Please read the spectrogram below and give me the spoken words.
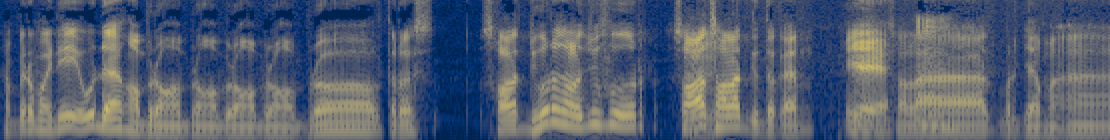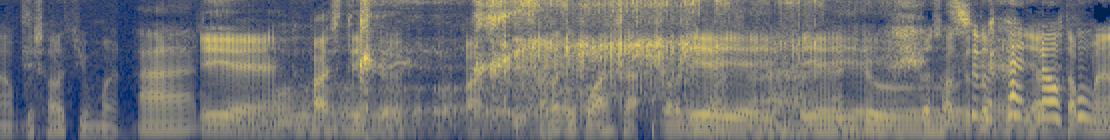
sampai rumah dia ya udah ngobrol-ngobrol-ngobrol-ngobrol terus sholat juhur sholat juhur sholat Hmm. sholat gitu kan Iya. sholat berjamaah di sholat ciuman Iya, pasti tuh. Pasti. karena lagi puasa lagi Iya, puasa iya, iya, iya, iya. terus waktu itu punya temen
